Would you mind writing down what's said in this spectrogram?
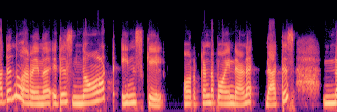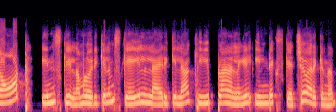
അതെന്ന് പറയുന്നത് it is not in scale ഓർക്കേണ്ട പോയിന്റ് ആണ്. That is not in scale നമ്മൾ ഒരിക്കലും സ്കെയിലിലായിരിക്കില്ല കീ പ്ലാൻ അല്ലെങ്കിൽ ഇൻഡെക്സ് സ്കെച്ച് വരയ്ക്കുന്നത്.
